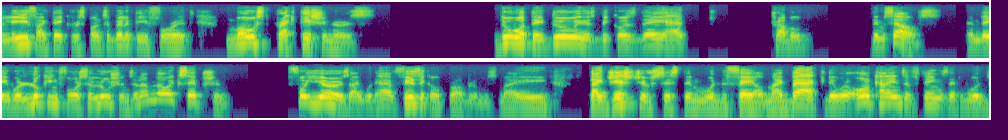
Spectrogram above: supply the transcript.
belief i take responsibility for it most practitioners do what they do is because they had trouble themselves and they were looking for solutions. And I'm no exception. For years, I would have physical problems. My digestive system would fail, my back. There were all kinds of things that would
